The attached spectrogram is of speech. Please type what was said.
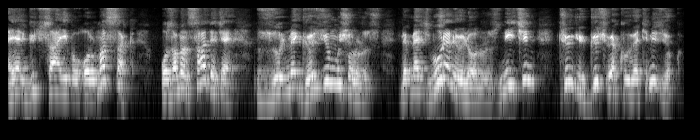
Eğer güç sahibi olmazsak o zaman sadece zulme göz yummuş oluruz ve mecburen öyle oluruz. Niçin? Çünkü güç ve kuvvetimiz yok.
